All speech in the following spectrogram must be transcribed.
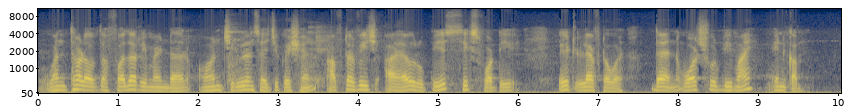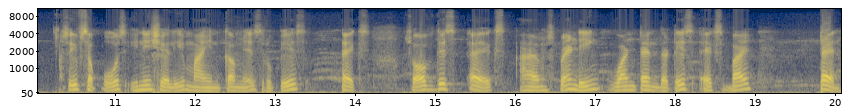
one third of the further remainder on children's education after which I have rupees 648 left over then what should be my income so if suppose initially my income is rupees x so of this x i am spending 110 that is x by 10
